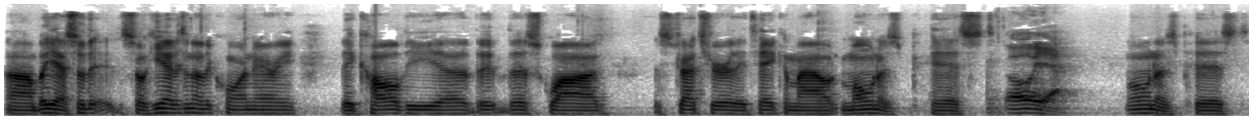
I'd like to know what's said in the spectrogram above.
Um, but yeah, so the, so he has another coronary. They call the, uh, the the squad, the stretcher. They take him out. Mona's pissed. Oh yeah. Mona's pissed,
